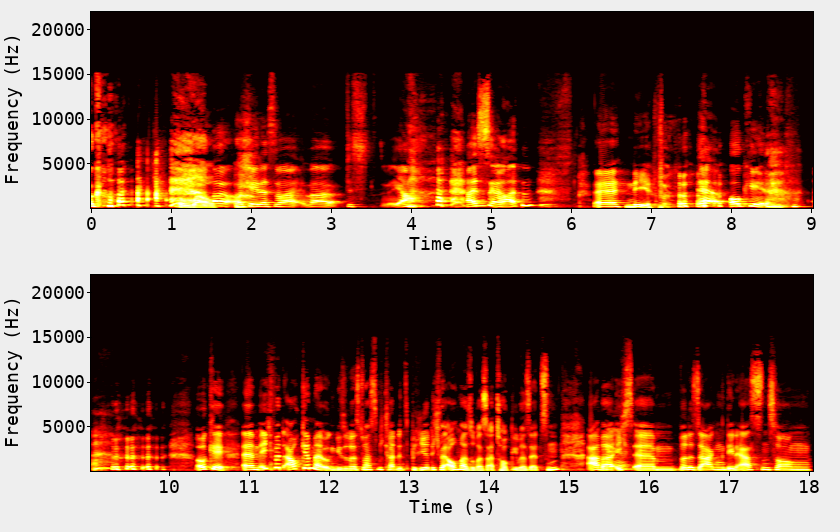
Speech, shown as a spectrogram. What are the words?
Oh Gott. Oh wow. Äh, Okay, das war, war das, ja. Hast du es erraten? Äh, nee. Ja, okay. Okay, ähm, ich würde auch gerne mal irgendwie sowas, du hast mich gerade inspiriert, ich will auch mal sowas ad hoc übersetzen. Aber Okay. ich ähm, würde sagen, den ersten Song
